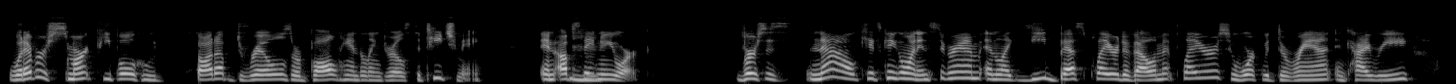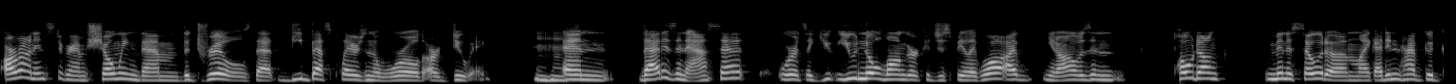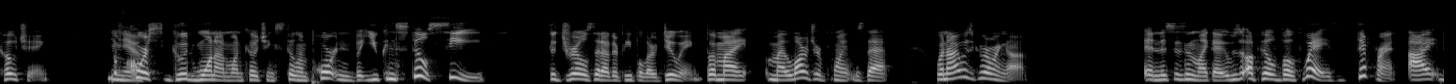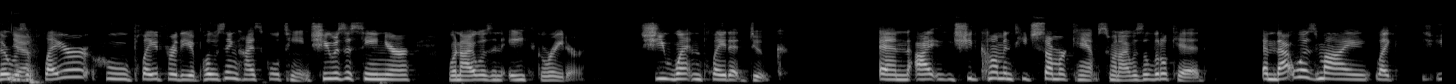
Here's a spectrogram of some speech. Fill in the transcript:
whatever smart people who thought up drills or ball handling drills to teach me in upstate mm-hmm. New York. Versus now, kids can go on Instagram and like the best player development players who work with Durant and Kyrie are on Instagram showing them the drills that the best players in the world are doing. Mm-hmm. And that is an asset where it's like you you no longer could just be like, well, I you know, I was in Podunk, Minnesota and like I didn't have good coaching of yeah. course good one-on-one coaching is still important but you can still see the drills that other people are doing. But my my larger point was that when i was growing up and this isn't like a, it was uphill both ways it's different. I there was yeah. a player who played for the opposing high school team. She was a senior when i was an eighth grader. She went and played at duke. And i she'd come and teach summer camps when i was a little kid. And that was my like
